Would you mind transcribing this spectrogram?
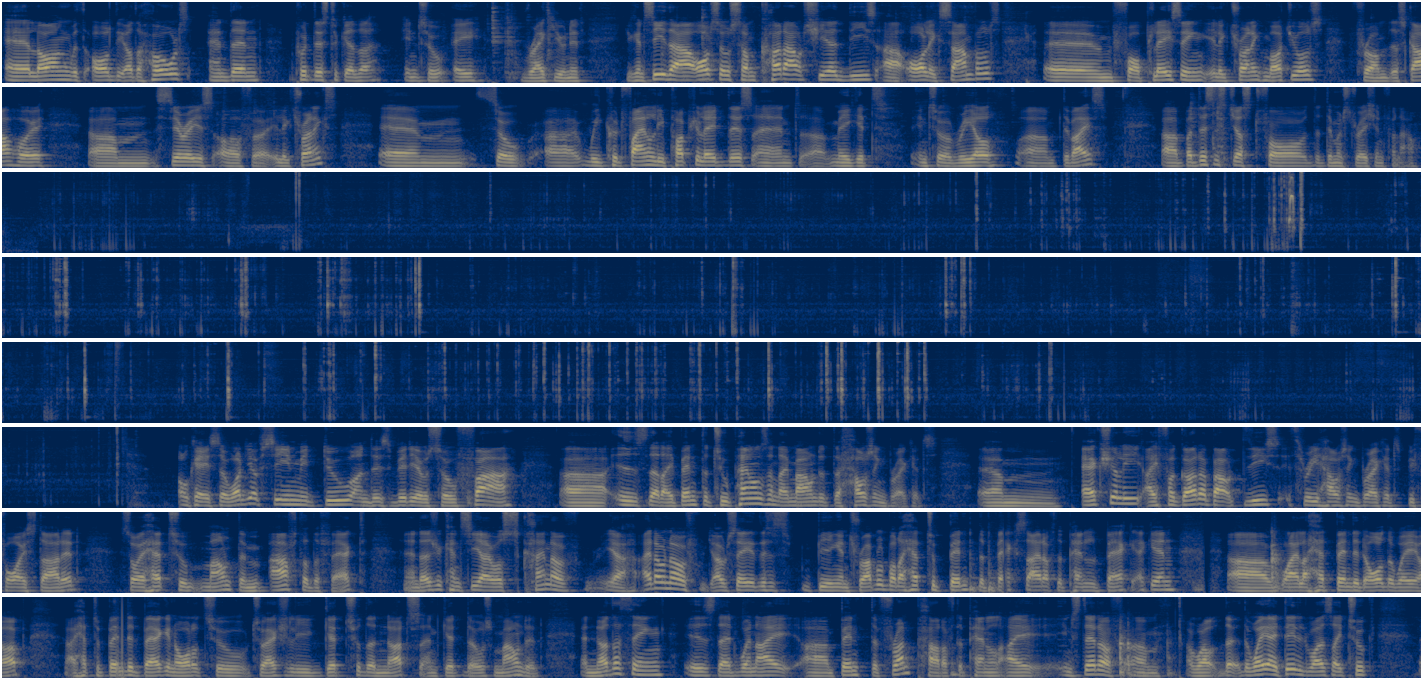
along with all the other holes and then put this together into a rack unit. You can see there are also some cutouts here. These are all examples um, for placing electronic modules from the SKAARHOJ um, series of uh, electronics. Um, so uh, we could finally populate this and uh, make it into a real um, device. Uh, but this is just for the demonstration for now. Okay, so what you have seen me do on this video so far uh, is that I bent the two panels and I mounted the housing brackets. Um, actually, I forgot about these three housing brackets before I started, so I had to mount them after the fact. And as you can see, I was kind of, yeah, I don't know if I would say this is being in trouble, but I had to bend the back side of the panel back again, uh, while I had bent it all the way up. I had to bend it back in order to, to actually get to the nuts and get those mounted. Another thing is that when I uh, bent the front part of the panel, I instead of, um, well, the, the way I did it was I took,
